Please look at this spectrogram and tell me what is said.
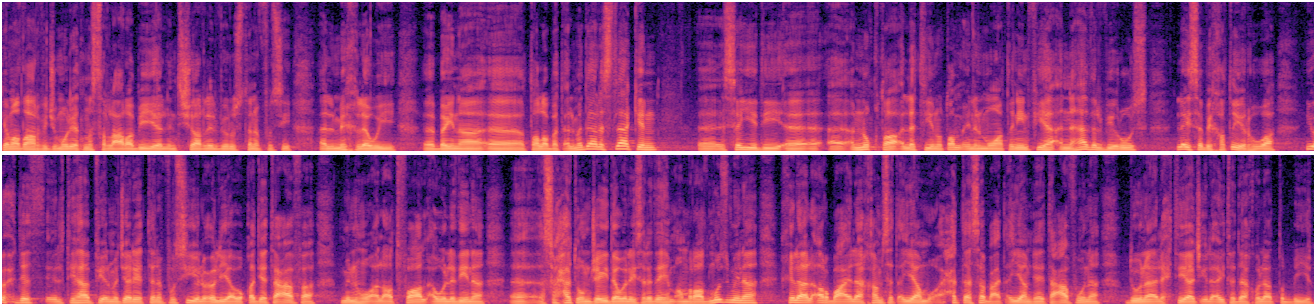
كما ظهر في جمهورية مصر العربية الانتشار للفيروس التنفسي المخلوي آه، بين آه، طلبة المدارس. لكن سيدي النقطة التي نطمئن المواطنين فيها أن هذا الفيروس ليس بخطير. هو يحدث التهاب في المجاري التنفسية العليا وقد يتعافى منه الأطفال أو الذين صحتهم جيدة وليس لديهم أمراض مزمنة خلال أربعة إلى خمسة أيام حتى سبعة أيام يتعافون دون الاحتياج إلى أي تداخلات طبية.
